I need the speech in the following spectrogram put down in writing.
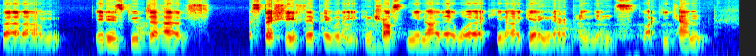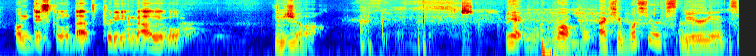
but um, it is good to have, especially if they're people that you can trust and you know their work. You know, getting their opinions like you can on Discord. That's pretty invaluable. For sure. yeah, Rob. Actually, what's your experience?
